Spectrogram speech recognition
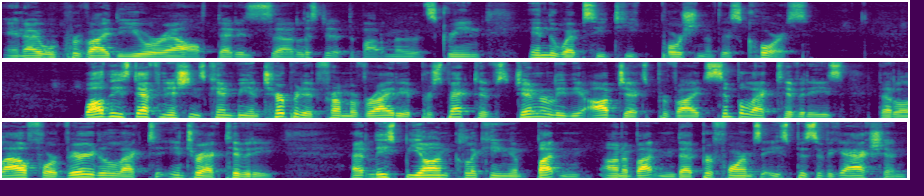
and I will provide the URL that is uh, listed at the bottom of the screen in the WebCT portion of this course. While these definitions can be interpreted from a variety of perspectives, generally the objects provide simple activities that allow for very little interactivity, at least beyond clicking a button on a button that performs a specific action,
